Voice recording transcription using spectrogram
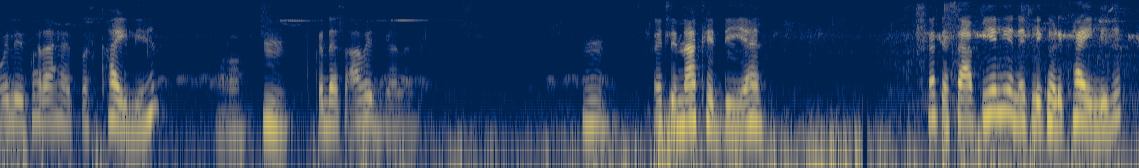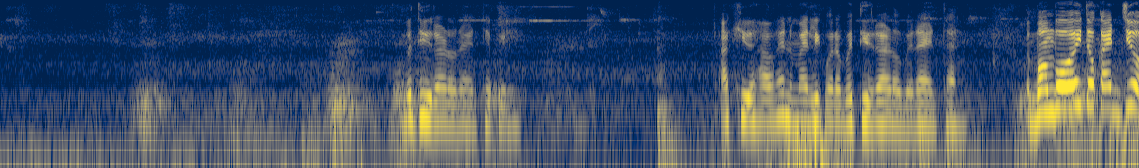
ઓલી ભરા હે પછી ખાઈ લઈએ હે ને. હા. હમ કદાચ આવે જ ગયા લાગે હમ એટલે નાખી જ દઈએ હે કારણ કે સા પીએ લઈએ ને એટલી ઘડી ખાઈ લીધે બધી રાડો રાડ થઈ પેલી. આખી હાવ હે ને માલિક વાળા બધી રાડો બે રાડ થાય. બોમ્બો હોય તો કાઢજો.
